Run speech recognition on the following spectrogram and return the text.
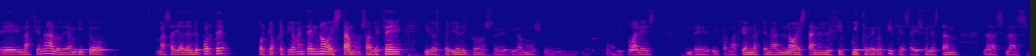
eh, nacional o de ámbito más allá del deporte, porque objetivamente no estamos. ABC y los periódicos, eh, digamos, mm, habituales de, información nacional no están en el circuito de noticias. Ahí suele estar las, las,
